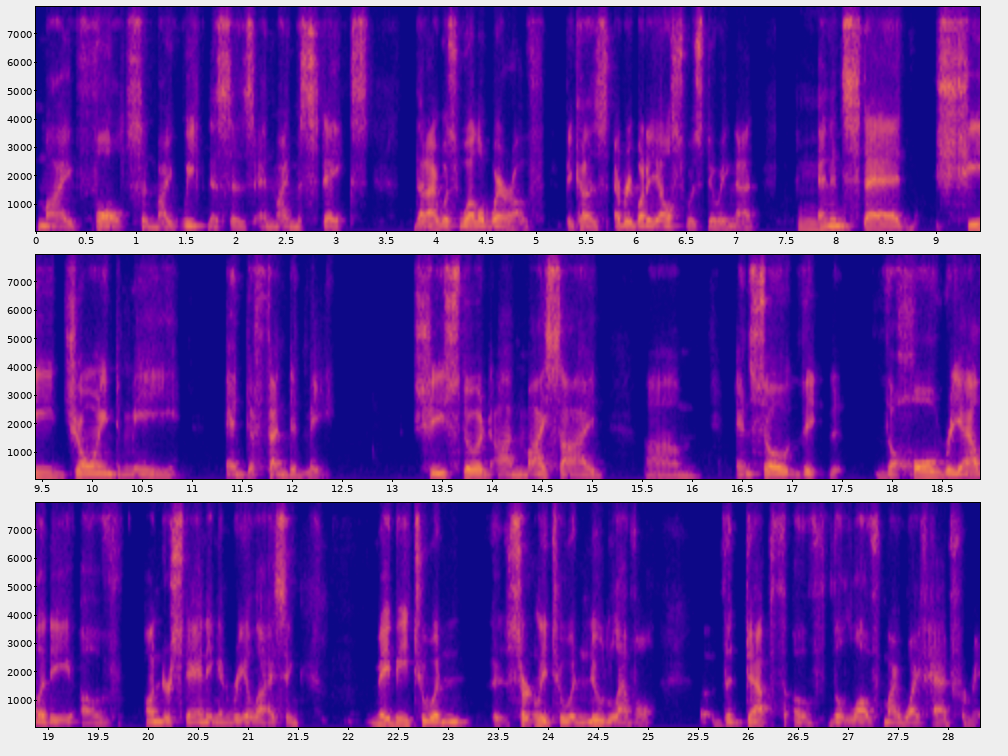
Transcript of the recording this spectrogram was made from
my faults and my weaknesses and my mistakes that I was well aware of because everybody else was doing that. Mm-hmm. And instead, she joined me and defended me she stood on my side. Um, and so the, the whole reality of understanding and realizing maybe to a certainly to a new level the depth of the love my wife had for me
